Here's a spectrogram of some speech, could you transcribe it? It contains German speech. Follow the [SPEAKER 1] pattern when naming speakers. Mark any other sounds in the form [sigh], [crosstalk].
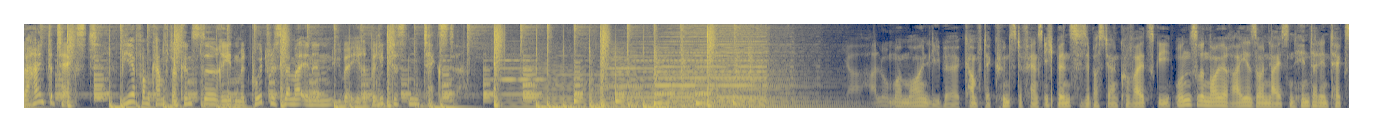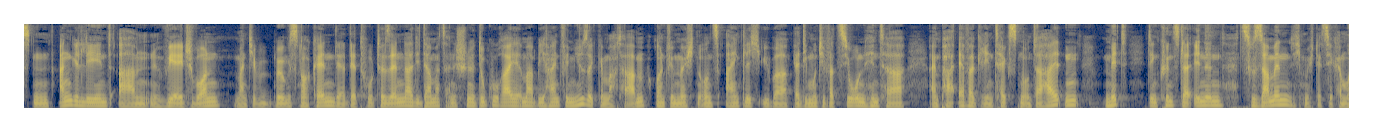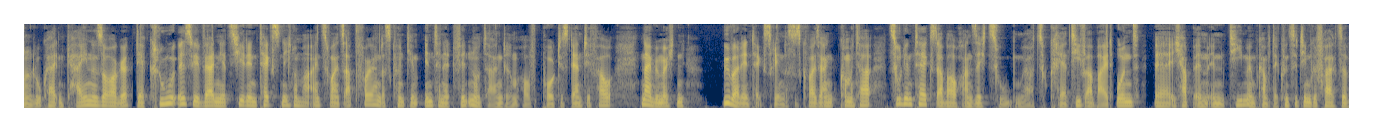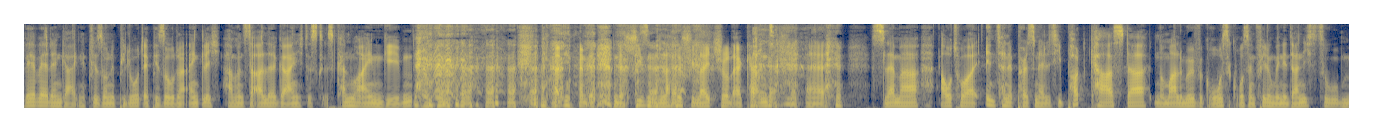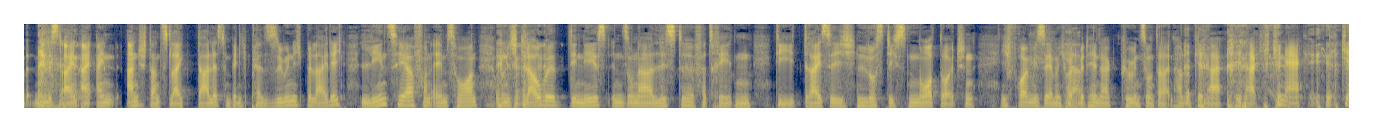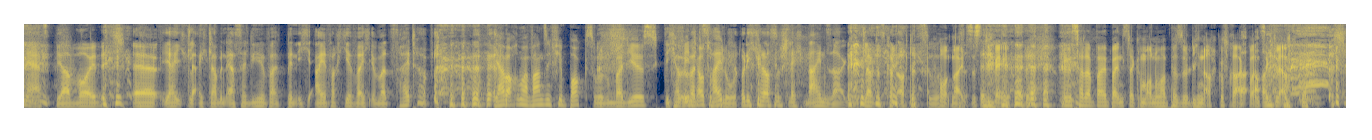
[SPEAKER 1] Behind the Text. Wir vom Kampf der Künste reden mit Poetry SlammerInnen über ihre beliebtesten Texte.
[SPEAKER 2] Moin, liebe Kampf der Künste-Fans. Ich bin's, Sebastian Kowalski. Unsere neue Reihe soll heißen Hinter den Texten, angelehnt an VH1. Manche mögen es noch kennen, der, der tote Sender, die damals eine schöne Doku-Reihe immer Behind the Music gemacht haben. Und wir möchten uns eigentlich über ja, die Motivation hinter ein paar Evergreen-Texten unterhalten mit den KünstlerInnen zusammen. Ich möchte jetzt hier kein Monolog halten, keine Sorge. Der Clou ist, wir werden jetzt hier den Text nicht nochmal eins zu eins abfeuern. Das könnt ihr im Internet finden, unter anderem auf Protestant TV. Nein, wir möchten über den Text reden. Das ist quasi ein Kommentar zu dem Text, aber auch an sich zu, ja, zu Kreativarbeit. Und äh, ich habe im, im Team, im Kampf der Künste-Team gefragt, so wer wäre denn geeignet für so eine Pilotepisode? Eigentlich haben wir uns da alle geeinigt, es, es kann nur einen geben. [laughs] Man hat ihn an der, an der fiesen Lache vielleicht schon erkannt. [laughs] Äh, Slammer, Autor, Internet Personality, Podcaster, normale Möwe, große, große Empfehlung. Wenn ihr da nicht zumindest ein, ein, ein Anstandslike da lässt, dann bin ich persönlich beleidigt. Lehnsherr von Elmshorn und ich glaube, [laughs] demnächst in so einer Liste vertreten die 30 lustigsten Norddeutschen. Ich freue mich sehr, mich ja. heute mit Hinak Köhn zu unterhalten. Hallo [laughs] Hinak. Hinak. Hinak. [laughs]
[SPEAKER 3] Ja, moin. äh, ja, ich, ich glaube in erster Linie bin ich einfach hier, weil ich immer Zeit habe.
[SPEAKER 2] ja, aber auch immer wahnsinnig viel Bock. So, bei dir ist
[SPEAKER 3] ich habe immer Zeit und ich kann auch so schlecht Nein sagen. Ich glaube, das kommt auch dazu. [laughs]
[SPEAKER 2] oh nein, das ist die Welt. [laughs] und jetzt hat er bei, bei Instagram auch nochmal persönlich nachgefragt, war es klar.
